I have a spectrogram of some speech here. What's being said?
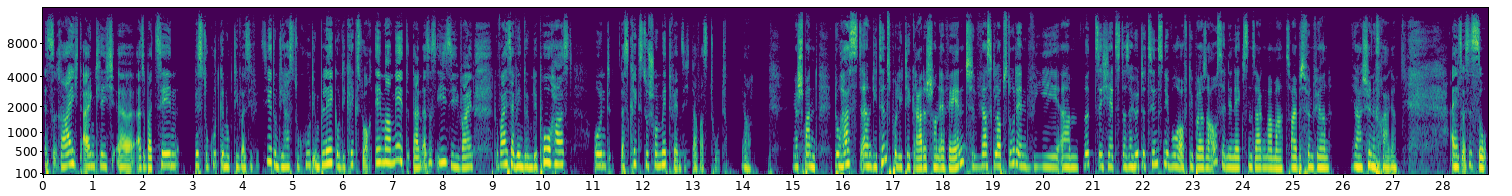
es reicht eigentlich, äh, also bei zehn bist du gut genug diversifiziert und die hast du gut im Blick und die kriegst du auch immer mit. Dann, das ist easy, weil du weißt ja, wen du im Depot hast und das kriegst du schon mit, wenn sich da was tut. Ja. Ja, spannend. Du hast ähm, die Zinspolitik gerade schon erwähnt. Was glaubst du denn, wie ähm, wirkt sich jetzt das erhöhte Zinsniveau auf die Börse aus in den nächsten, sagen wir mal, zwei bis fünf Jahren? Ja, schöne Frage. Also es ist so,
